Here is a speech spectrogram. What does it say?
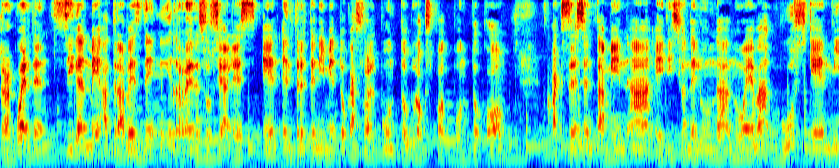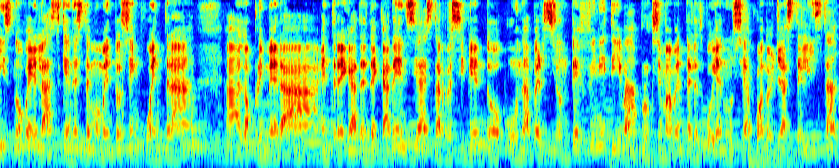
Recuerden, síganme a través de mis redes sociales en entretenimientocasual.blogspot.com. Accesen también a Edición de Luna Nueva. Busquen mis novelas, que en este momento se encuentra la primera entrega de Decadencia. Está recibiendo una versión definitiva. Próximamente les voy a anunciar cuando ya esté lista.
